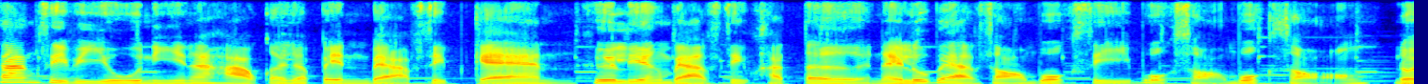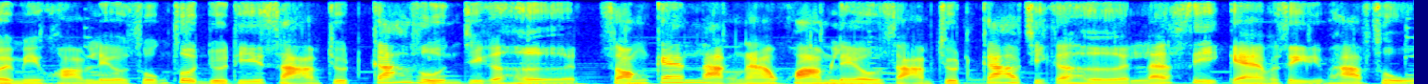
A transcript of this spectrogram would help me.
สร้าง CPU นี้นะครับ ก็จะเป็นแบบ 10 แกน คือเรียงแบบ 10 คัตเตอร์ ในรูปแบบ2บวก4บวก2บวก2โดยมีความเร็วสูงสุดอยู่ที่ 3.90 GHz 2 แกนหลักนะความเร็ว 3.9 GHz และ 4 แกนประสิทธิภาพสูง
